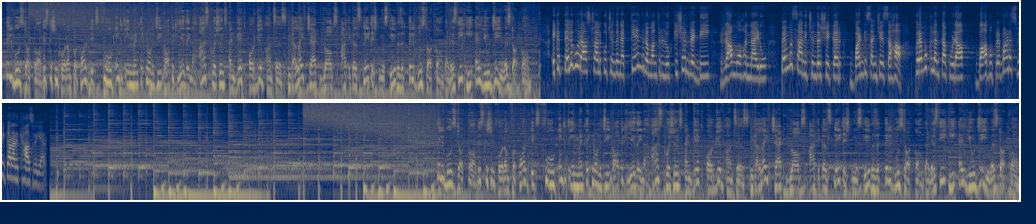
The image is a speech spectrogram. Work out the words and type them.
Telugus.com discussion forum for politics, food, entertainment, technology, topic ఏదైనా ask questions and get or give answers. ఇంకా live chat, blogs, articles, latest news కి visit telugus.com. That is T E L U G U S.com. Telugu రాష్ట్రాలకు చెందిన కేంద్ర మంత్రులు కిషన్ రెడ్డి రామ్మోహన్ నాయుడు పెమ్మసాని చంద్రశేఖర్ బండి సంజయ్ సహా ప్రముఖులంతా కూడా బాబు ప్రమాణ స్వీకారానికి హాజరయ్యారు Telugus.com discussion forum for politics, food, entertainment, technology, topic ఏదైనా ask questions and get or give answers. ఇంకా live chat, blogs, articles, latest news కి visit telugus.com. That is T E L U G U S.com.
